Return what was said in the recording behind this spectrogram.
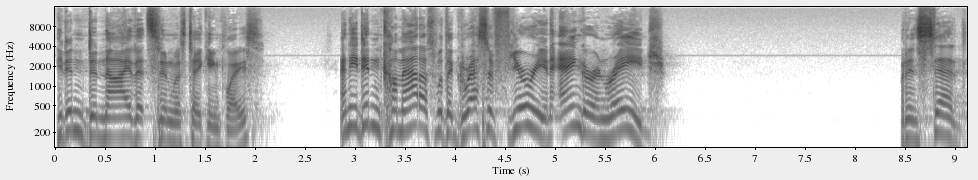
He didn't deny that sin was taking place. And he didn't come at us with aggressive fury and anger and rage. But instead,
